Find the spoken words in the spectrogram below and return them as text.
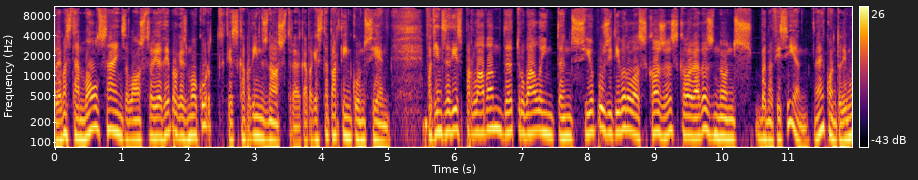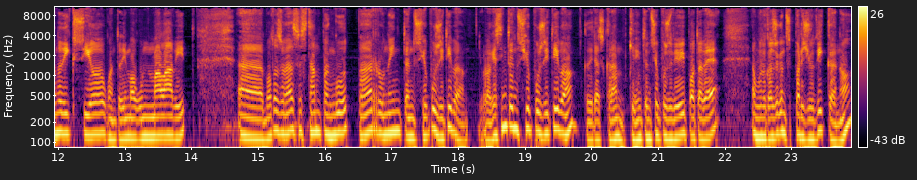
podem estar molts anys a la nostra vida però que és molt curt, que és cap a dins nostre, cap a aquesta part inconscient. Fa 15 dies parlàvem de trobar la intenció positiva de les coses que a vegades no ens beneficien. Eh? Quan tenim una addicció, quan tenim algun mal hàbit, eh, moltes vegades està empengut per una intenció positiva. Però aquesta intenció positiva, que diràs, caram, quina intenció positiva hi pot haver amb una cosa que ens perjudica, no?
